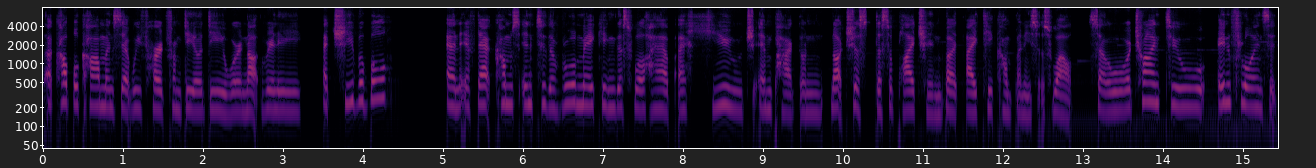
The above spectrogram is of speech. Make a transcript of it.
a couple comments that we've heard from DoD were not really achievable and if that comes into the rulemaking, this will have a huge impact on not just the supply chain, but IT companies as well. So we're trying to influence it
